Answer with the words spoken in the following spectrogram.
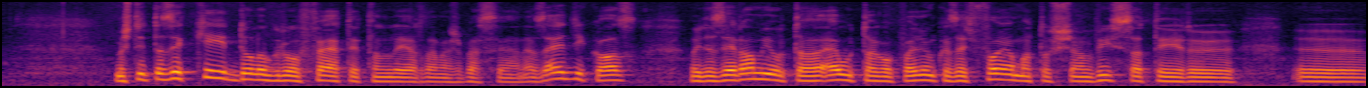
Most itt azért két dologról feltétlenül érdemes beszélni. Az egyik az, hogy azért amióta EU tagok vagyunk, az egy folyamatosan visszatérő ö,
